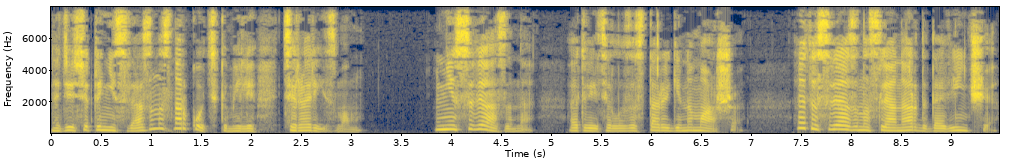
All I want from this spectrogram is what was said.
Надеюсь, это не связано с наркотиками или терроризмом?» «Не связано», — ответила за Старыгина Маша. «Это связано с Леонардо да Винчи.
